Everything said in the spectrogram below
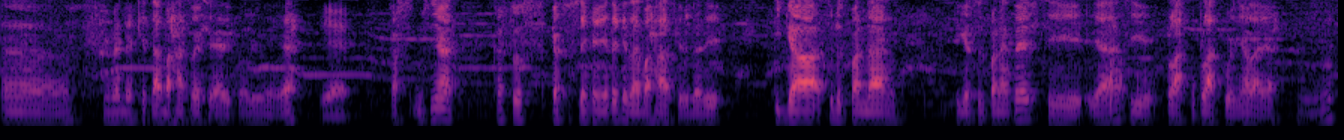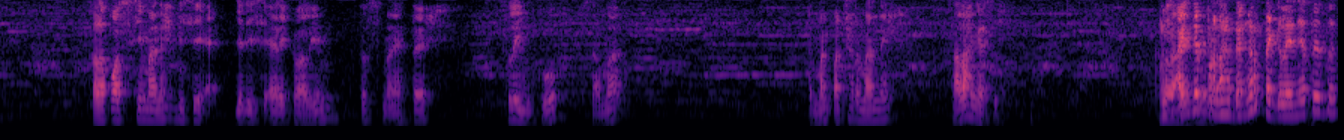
eh Gimana? kita bahas Eric Colin ya Ya. kasus maksudnya kasus kasus yang kayak gitu kita bahas gitu dari tiga sudut pandang tiga sudut pandang teh si ya si pelaku pelakunya lah ya. Hmm. kalau posisi maneh di si jadi si Eric Colim terus maneh teh selingkuh sama teman pacar maneh. Salah nggak sih? Terus Kalau Aing teh gitu- pernah denger tagline-nya tuh tuh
